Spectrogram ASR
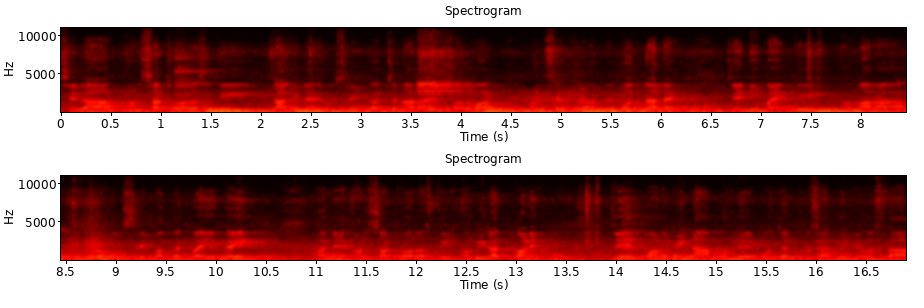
છેલ્લા અડસઠ વર્ષથી ચાલી રહેલું શ્રી કચ્છ નારાયણ સરોવર અન્નક્ષેત્ર અને ભોજનાલય, જેની માહિતી અમારા પ્રમુખ શ્રી પંકજભાઈએ કહી અને અડસઠ વર્ષથી અવિરતપણે જે પણ વિના મૂલ્યે ભોજન પ્રસાદની વ્યવસ્થા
